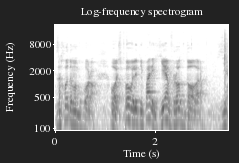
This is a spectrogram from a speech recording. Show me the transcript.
заходимо вгору. Ось, по валютній парі євро-долар. Є.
